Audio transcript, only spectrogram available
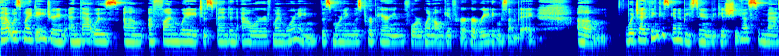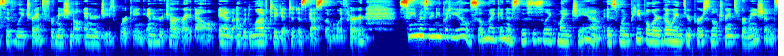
that was my daydream, and that was um, a fun way to spend an hour of my morning. This morning was preparing for when I'll give her her reading someday. Um, which I think is going to be soon because she has some massively transformational energies working in her chart right now. And I would love to get to discuss them with her. Same as anybody else. Oh my goodness, this is like my jam is when people are going through personal transformations.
